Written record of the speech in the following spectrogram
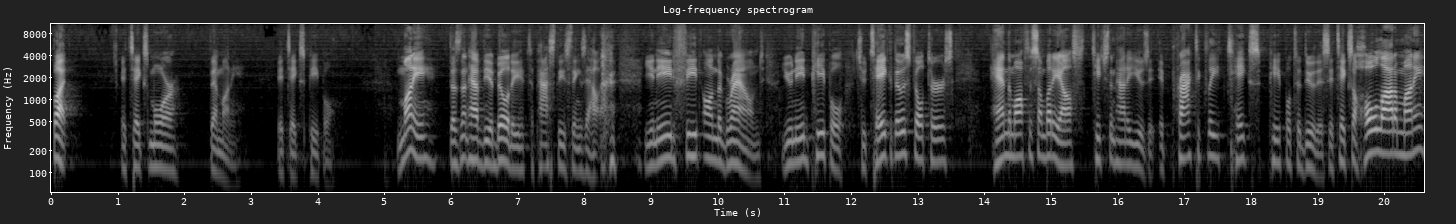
But it takes more than money, it takes people. Money does not have the ability to pass these things out. you need feet on the ground. You need people to take those filters, hand them off to somebody else, teach them how to use it. It practically takes people to do this. It takes a whole lot of money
